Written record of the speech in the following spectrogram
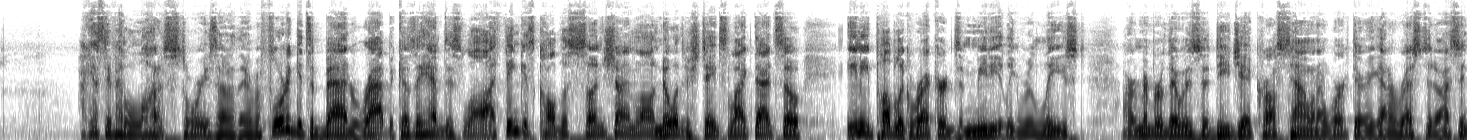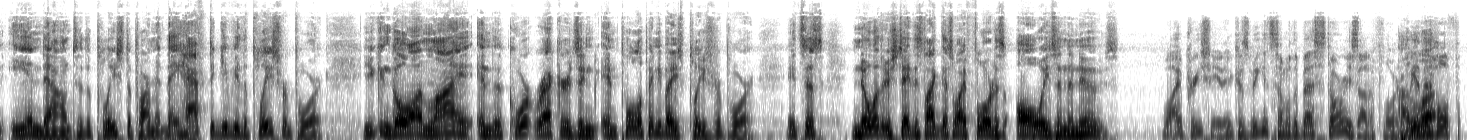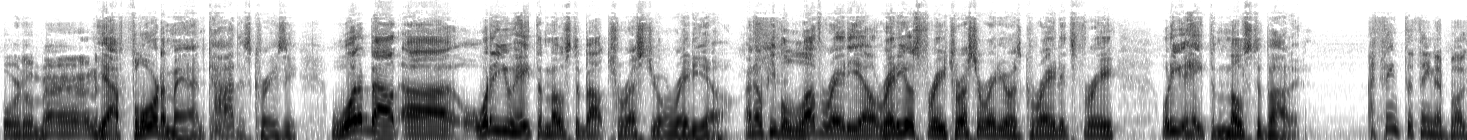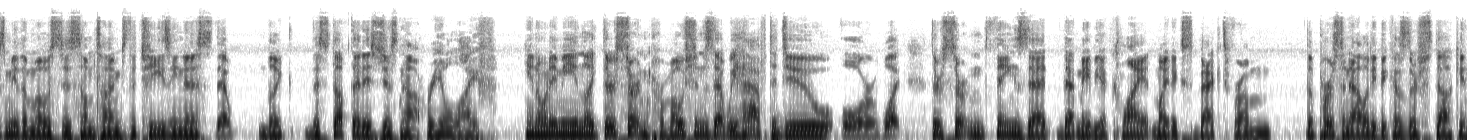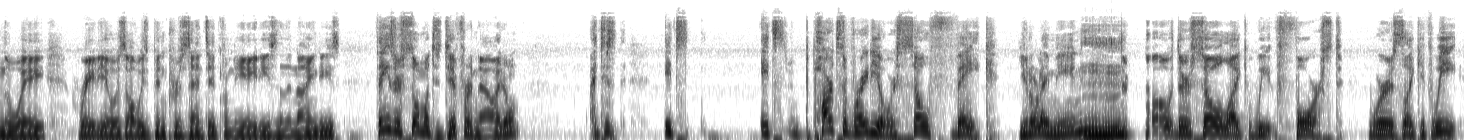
I guess they've had a lot of stories out of there, but Florida gets a bad rap because they have this law. I think it's called the Sunshine Law. No other states like that. So any public records immediately released. I remember there was a DJ across town when I worked there. He got arrested, and I sent Ian down to the police department. They have to give you the police report. You can go online in the court records and, and pull up anybody's police report. It's just no other state is like that's why Florida's always in the news. Well, I appreciate it because we get some of the best stories out of Florida. I we love, the whole Florida man. Yeah, Florida man. God, that's crazy. What about uh, what do you hate the most about terrestrial radio? I know people love radio. Radio's free. Terrestrial radio is great. It's free. What do you hate the most about it? I think the thing that bugs me the most is sometimes the cheesiness that like the stuff that is just not real life. You know what I mean? Like there's certain promotions that we have to do or what there's certain things that that maybe a client might expect from the personality because they're stuck in the way radio has always been presented from the 80s and the 90s. Things are so much different now. I don't I just it's it's parts of radio are so fake. You know what I mean? Mm-hmm. They're so they're so like we forced. Whereas like if we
